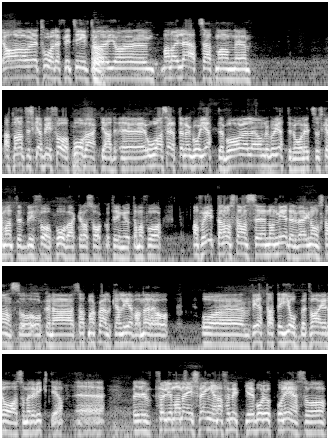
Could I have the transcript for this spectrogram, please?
Ja, det tror jag definitivt. Ja. Jag, jag, man har ju lärt sig att man eh, att man inte ska bli för påverkad. Eh, oavsett om det går jättebra eller om det går jättedåligt så ska man inte bli för påverkad av saker och ting. Utan man får, man får hitta någonstans, eh, någon medelväg någonstans och, och kunna, så att man själv kan leva med det och, och eh, veta att det är jobbet varje dag som är det viktiga. Eh, följer man med i svängarna för mycket, både upp och ner, så,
